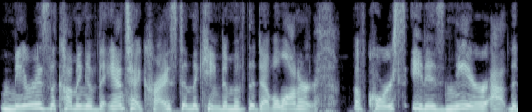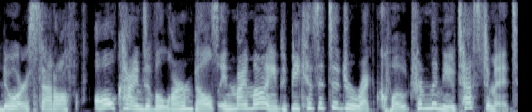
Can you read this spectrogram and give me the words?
Near is the coming of the Antichrist and the kingdom of the devil on earth. Of course, it is near at the door set off all kinds of alarm bells in my mind because it's a direct quote from the New Testament.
